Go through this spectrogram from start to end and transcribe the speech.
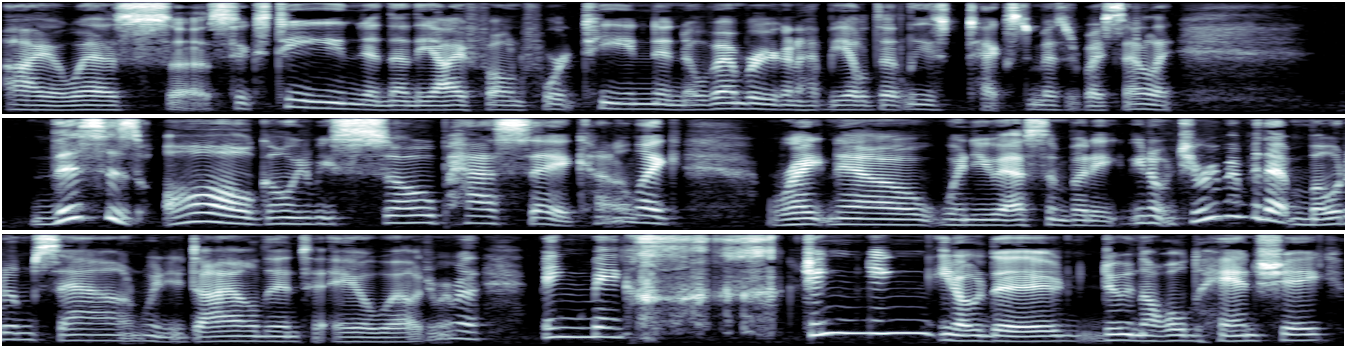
iOS uh, 16 and then the iPhone 14 in November. You're going to be able to at least text a message by satellite. This is all going to be so passe, kind of like right now when you ask somebody, you know, do you remember that modem sound when you dialed into AOL? Do you remember that? Bing, bing, jing, jing, you know, the doing the old handshake?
